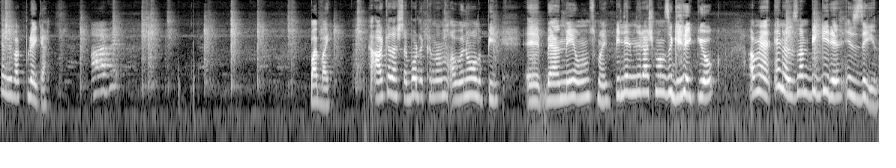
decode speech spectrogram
Gel bak buraya gel. Abi Bay bay. Arkadaşlar bu arada kanalıma abone olup bil, e, beğenmeyi unutmayın. Bildirimleri açmanıza gerek yok. Ama yani en azından bir girin izleyin.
